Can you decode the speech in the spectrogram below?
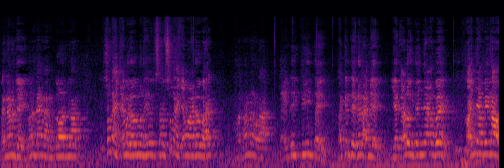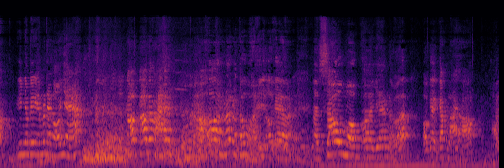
bạn đang làm gì? Nó đang làm kênh cho anh. Suốt ngày chạy ngoài đường mình hiểu sao suốt ngày chạy ngoài đường vậy? Họ nói rằng là chạy đi kiếm tiền. Phải kiếm tiền để làm gì? Về trả lương cho nhân viên. Hỏi nhân viên đâu? Khi nhân viên em nó đang ngồi ở nhà có có các bạn. Đó rất là thú vị. Ok mà à, sau một thời gian nữa ok gặp lại họ. Hỏi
